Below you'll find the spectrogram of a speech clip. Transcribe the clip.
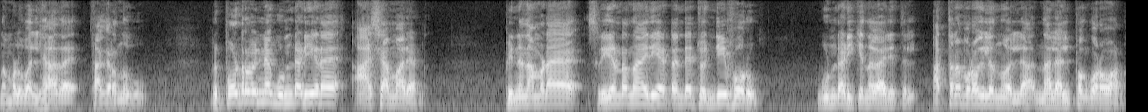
നമ്മൾ വല്ലാതെ തകർന്നു പോകും റിപ്പോർട്ടർ പിന്നെ ഗുണ്ടടിയുടെ ആശാന്മാരാണ്. പിന്നെ നമ്മുടെ ശ്രീകണ്ഠൻ നായരിയേട്ടന്റെ ട്വന്റി ഫോറും ഗുണ്ടടിക്കുന്ന കാര്യത്തിൽ അത്ര പുറകിലൊന്നുമല്ല എന്നാൽ അല്പം കുറവാണ്.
